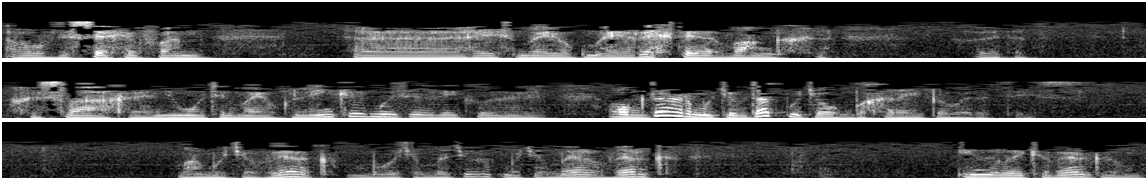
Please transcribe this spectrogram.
of te zeggen van, uh, heeft mij op mijn rechterwang, geslagen. En nu moet ik mij ook linker, moet ik, ook daar moet je, dat moet je ook begrijpen wat het is. Maar moet je werk, moet je natuurlijk moet je meer werk, innerlijke werk doen.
